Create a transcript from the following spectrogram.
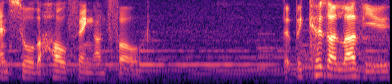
and saw the whole thing unfold. But because I love you,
